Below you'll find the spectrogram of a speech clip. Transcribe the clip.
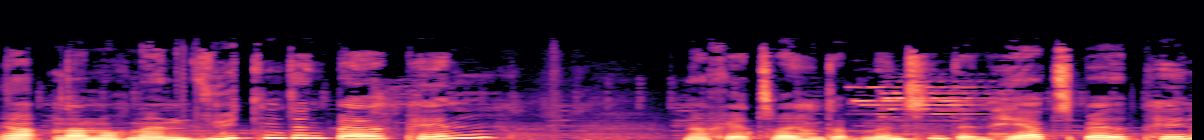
Ja, dann noch einen wütenden Bellpin. Nachher 200 Münzen, den Herzbellpin.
